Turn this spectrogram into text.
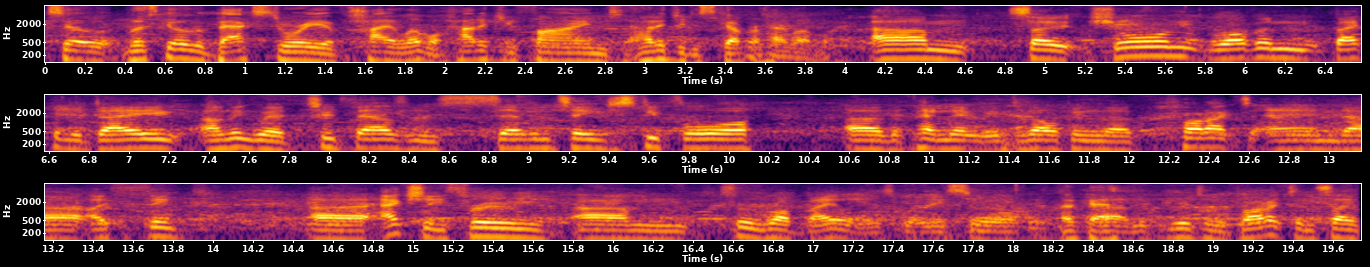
So let's go to the backstory of High Level. How did you find? How did you discover High Level? So Shaun, Robin, back in the day, I think we're 2017, just before uh, the pandemic, we were developing the product, and uh, I think uh, actually through um, through Rob Bailey is where we saw Okay. uh, the original product, and so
